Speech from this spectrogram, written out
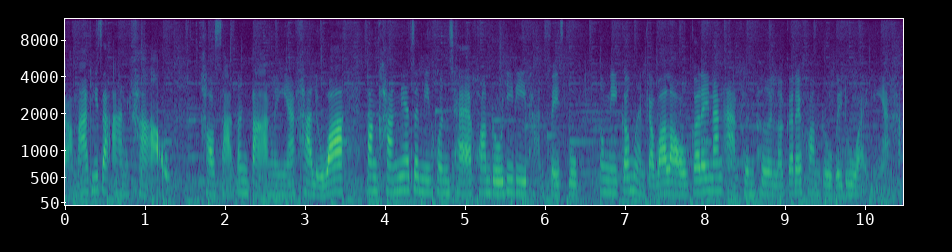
สามารถที่จะอ่านข่าวข่าวสารต่างๆอะไรเงี้ยค่ะ หรือว่าบางครั้งเนี่ยจะมีคนแชร์ความรู้ดีๆ ผ่าน Facebook ตรงนี้ก็เหมือนกับว่าเราก็ได้นั่งอ่านเพลินๆ แล้วก็ได้ความรู้ไปด้วยอย่างเงี้ยค่ะ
